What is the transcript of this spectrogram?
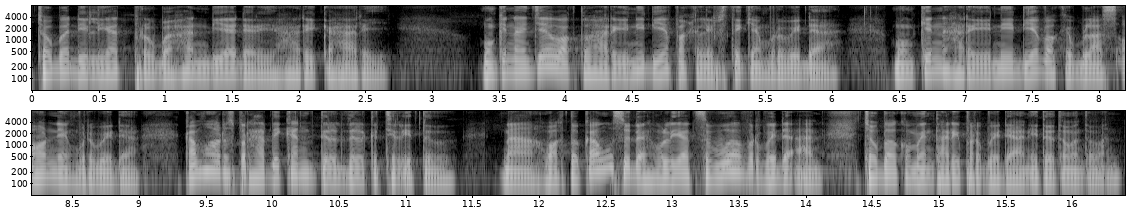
coba dilihat perubahan dia dari hari ke hari. Mungkin aja waktu hari ini dia pakai lipstick yang berbeda. Mungkin hari ini dia pakai blush on yang berbeda. Kamu harus perhatikan detail-detail kecil itu. Nah, waktu kamu sudah melihat sebuah perbedaan, coba komentari perbedaan itu, teman-teman.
